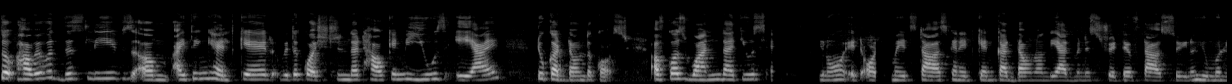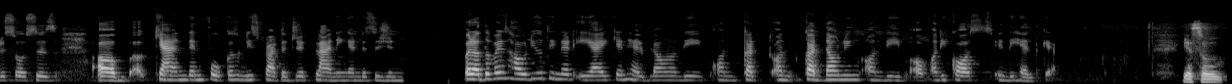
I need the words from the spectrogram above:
So, however, this leaves, um, I think, healthcare with a question that how can we use AI to cut down the cost? Of course, one that you said you know, it automates tasks and it can cut down on the administrative tasks. So, you know, human resources um, can then focus on the strategic planning and decision. But otherwise, how do you think that AI can help down on the on cut on cut downing on the uh, on the costs in the healthcare? Yeah, so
